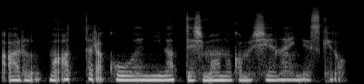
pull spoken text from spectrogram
あるまああったら公園になってしまうのかもしれないんですけど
